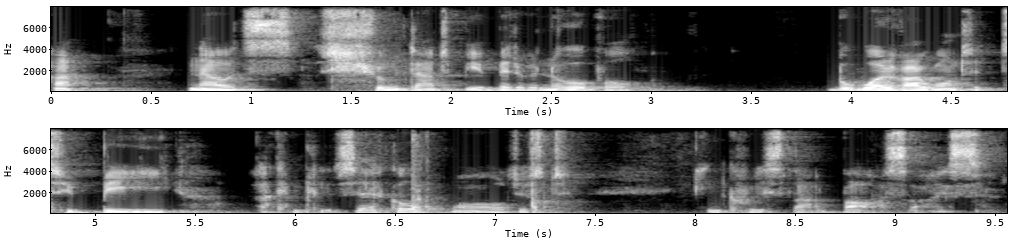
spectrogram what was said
Ah, now it's shrunk down to be a bit of an oval. But what if I want it to be a complete circle? Well, I'll just increase that bar size.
